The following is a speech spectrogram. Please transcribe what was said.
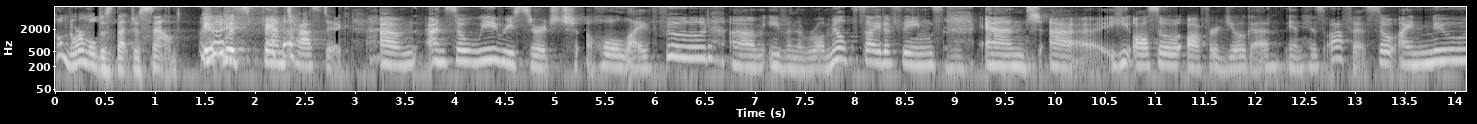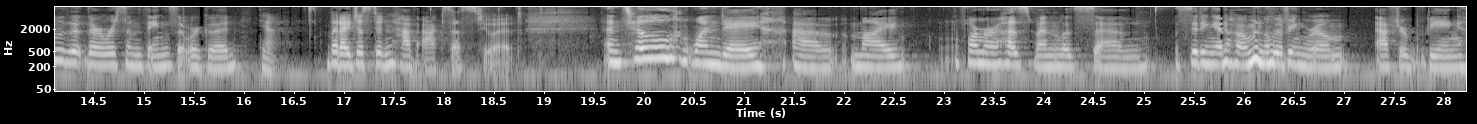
How normal does that just sound? it was fantastic. Um, and so we researched whole live food, um, even the raw milk side of things. And uh, he also offered yoga in his office. So I knew that there were some things that were good, Yeah. but I just didn't have access to it. Until one day, uh, my former husband was um, sitting at home in the living room after being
